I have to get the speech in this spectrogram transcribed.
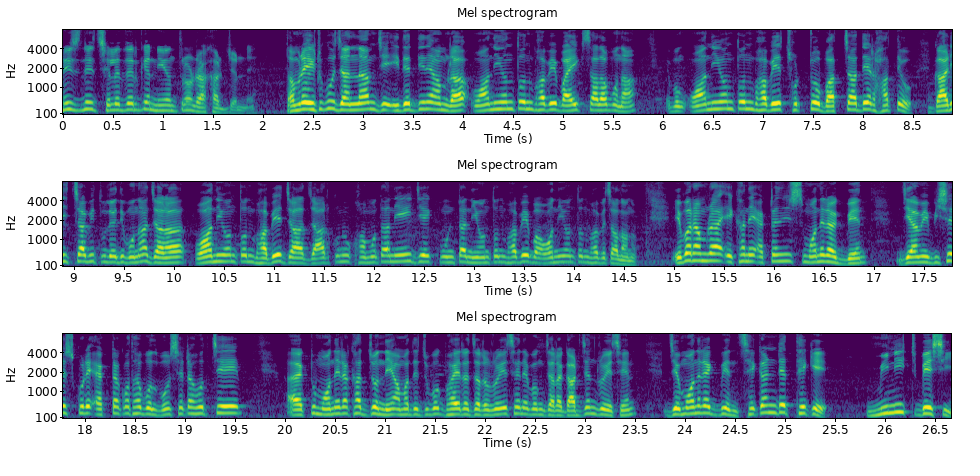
নিজ নিজ ছেলেদেরকে নিয়ন্ত্রণ রাখার জন্যে। তো আমরা এটুকু জানলাম যে ঈদের দিনে আমরা অনিয়ন্ত্রণভাবে বাইক চালাবো না এবং অনিয়ন্ত্রণভাবে ছোট্ট বাচ্চাদের হাতেও গাড়ির চাবি তুলে দিব না যারা অনিয়ন্ত্রণভাবে, যা, যার কোনো ক্ষমতা নেই যে কোনটা নিয়ন্ত্রণভাবে বা অনিয়ন্ত্রণভাবে চালানো। এবার আমরা এখানে একটা জিনিস মনে রাখবেন যে আমি বিশেষ করে একটা কথা বলব, সেটা হচ্ছে একটু মনে রাখার জন্যে আমাদের যুবক ভাইরা যারা রয়েছেন এবং যারা গার্জেন রয়েছেন, যে মনে রাখবেন সেকেন্ডের থেকে মিনিট বেশি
